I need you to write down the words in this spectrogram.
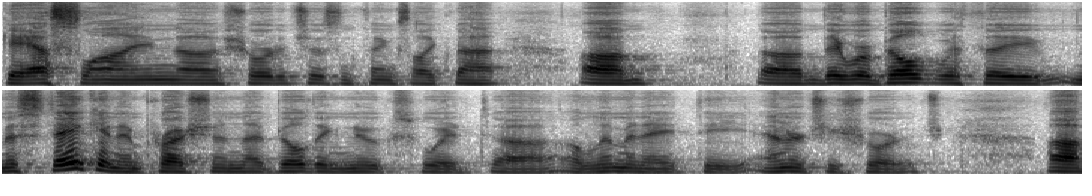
gas line uh, shortages and things like that. Um, uh, they were built with the mistaken impression that building nukes would uh, eliminate the energy shortage. Uh,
